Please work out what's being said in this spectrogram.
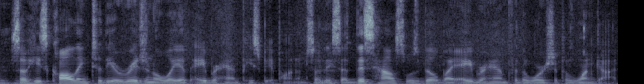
Mhm. So he's calling to the original way of Abraham, peace be upon him. So they Mhm. said this house was built by Abraham for the worship of one God.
